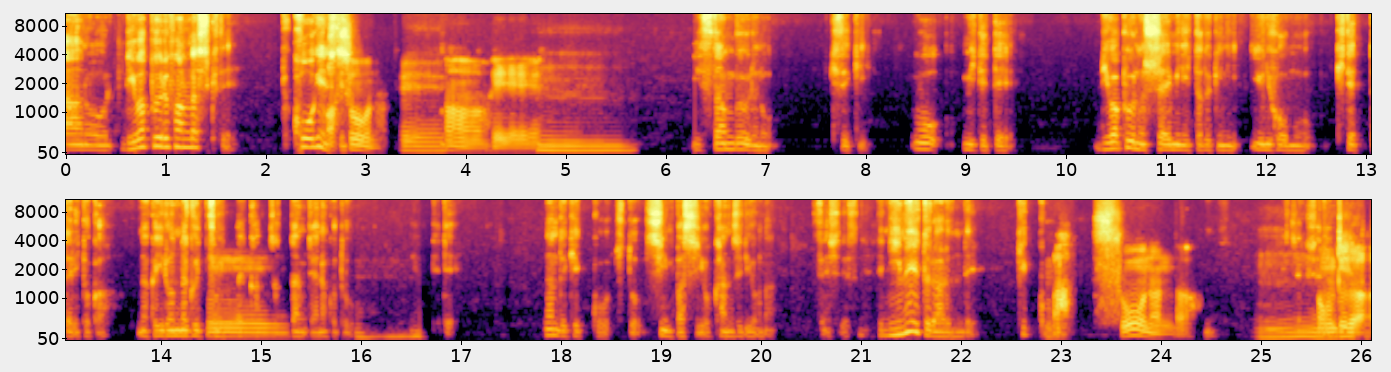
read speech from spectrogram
あの、リバプールファンらしくて、公言あ、してるそうなん。えー、ああ、へうえ。ん。イスタンブールの奇跡を見てて、リバプールの試合見に行った時にユニフォームを着てったりとか、なんかいろんなグッズをいっぱい買っちゃったみたいなことを言ってて、なんで結構ちょっとシンパシーを感じるような選手ですね。で、2メートルあるんで、結構、あ、そうなんだ。うん本当だ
